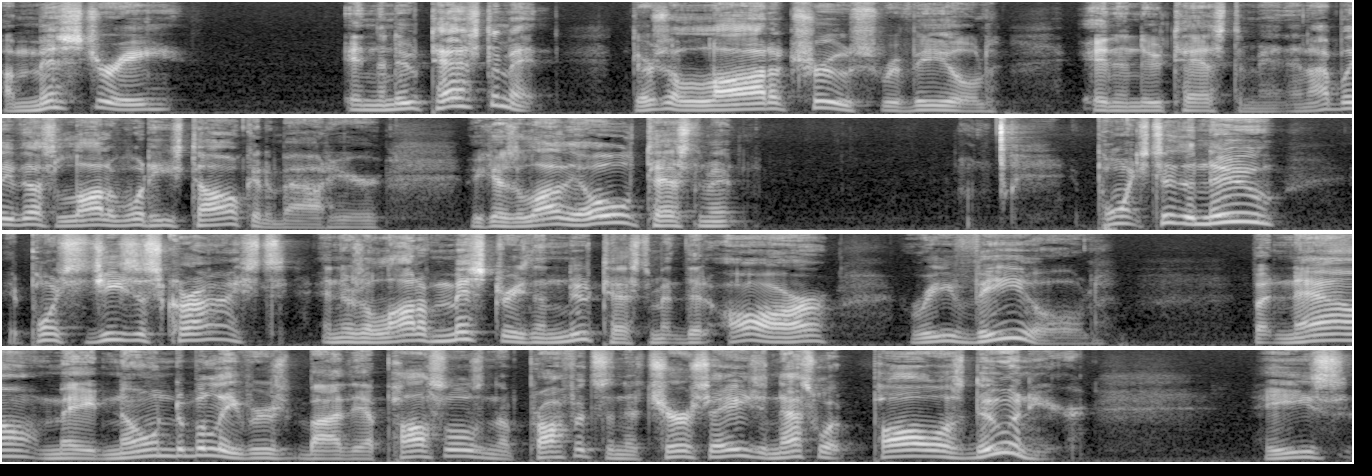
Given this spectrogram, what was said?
A mystery in the New Testament. There's a lot of truths revealed in the New Testament. And I believe that's a lot of what he's talking about here because a lot of the Old Testament points to the new, it points to Jesus Christ. And there's a lot of mysteries in the New Testament that are revealed, but now made known to believers by the apostles and the prophets in the church age. And that's what Paul is doing here. He's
